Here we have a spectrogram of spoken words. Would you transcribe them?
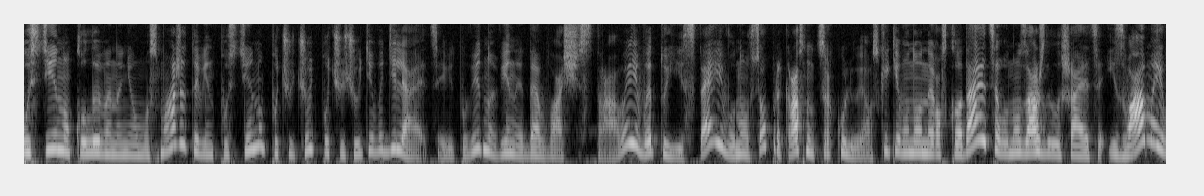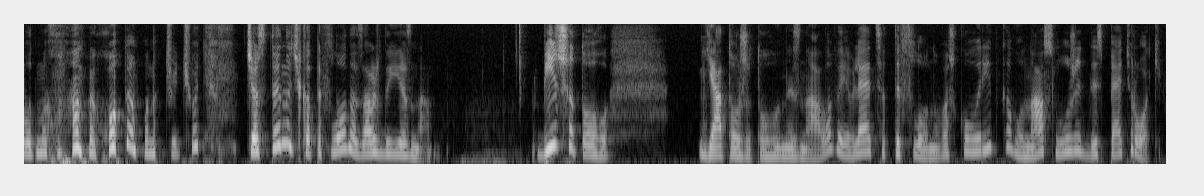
Постійно, коли ви на ньому смажите, він постійно по чуть-чуть, по чуть-чуть і виділяється. І відповідно він йде в ваші страви, і ви то їсте, і воно все прекрасно циркулює. Оскільки воно не розкладається, воно завжди лишається і з вами. І от ми вами ходимо на чуть-чуть, частиночка тефлона завжди є з нами. Більше того, я теж того не знала. Виявляється, тефлонова сковорідка вона служить десь 5 років.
